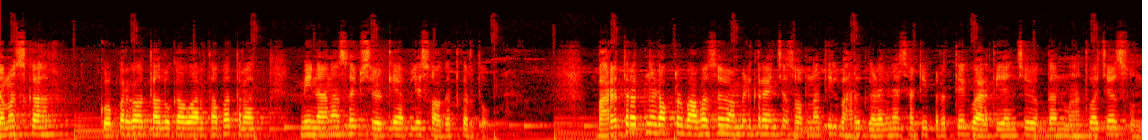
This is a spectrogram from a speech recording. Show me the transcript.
नमस्कार. कोपरगाव तालुका वार्तापत्रात मी नानासाहेब शेळके आपले स्वागत करतो. भारतरत्न डॉक्टर बाबासाहेब आंबेडकर यांच्या स्वप्नातील भारत घडविण्यासाठी प्रत्येक भारतीयांचे योगदान महत्त्वाचे असून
